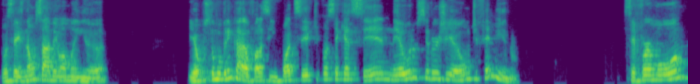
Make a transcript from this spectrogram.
vocês não sabem o amanhã. E eu costumo brincar, eu falo assim, pode ser que você quer ser neurocirurgião de felino. Você formou,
